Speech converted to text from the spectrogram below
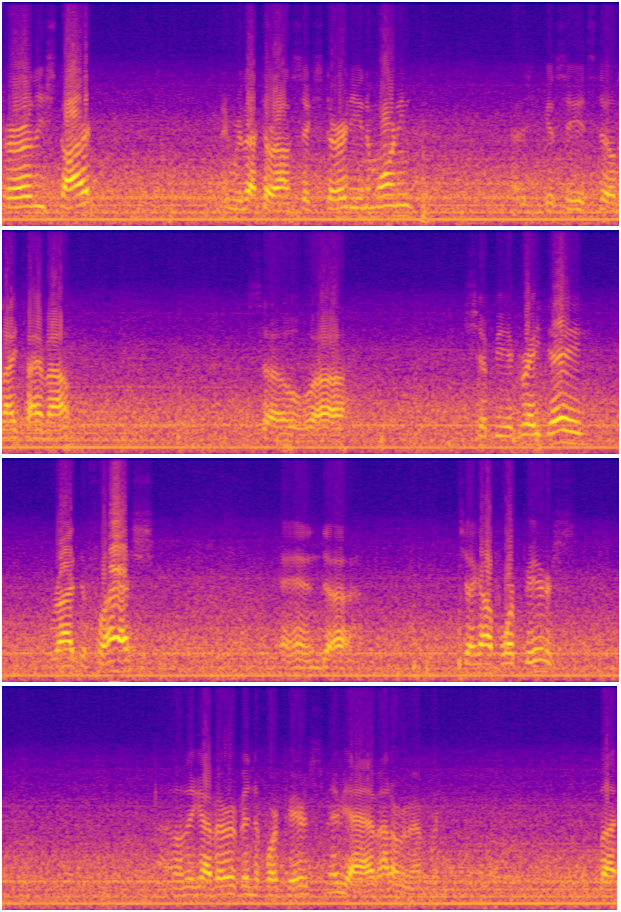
early start. I think we left around 6.30 in the morning. As you can see, it's still nighttime out. So uh, should be a great day. Ride the Flash and uh, check out Fort Pierce. I don't think I've ever been to Fort Pierce. Maybe I have. I don't remember. But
